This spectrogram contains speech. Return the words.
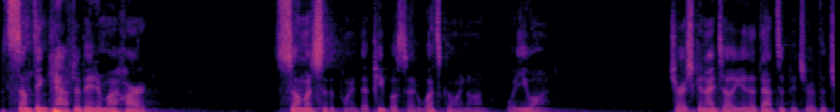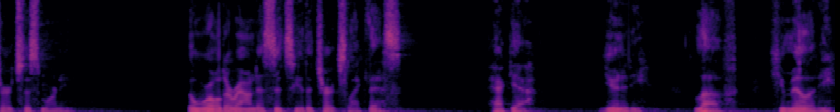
But something captivated my heart. So much to the point that people said, What's going on? What are you on? Church, can I tell you that that's a picture of the church this morning? The world around us should see the church like this. Heck yeah. Unity, love, humility,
